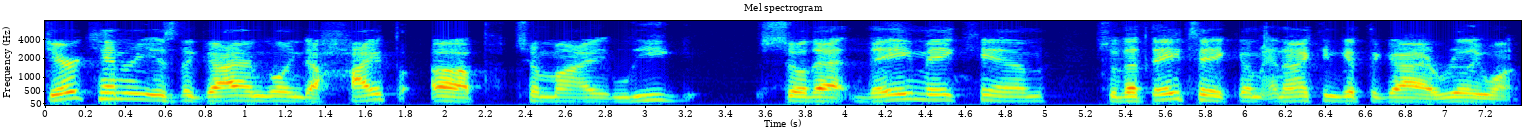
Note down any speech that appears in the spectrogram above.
Derrick Henry is the guy I'm going to hype up to my league so that they make him, so that they take him, and I can get the guy I really want.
